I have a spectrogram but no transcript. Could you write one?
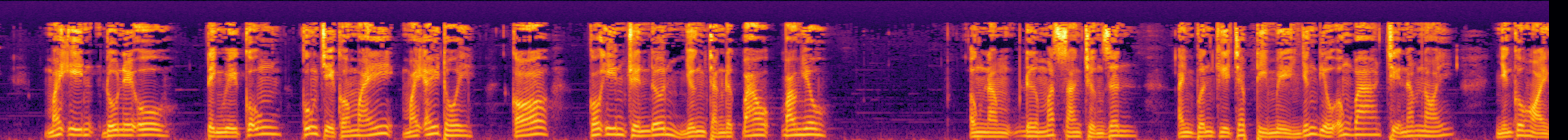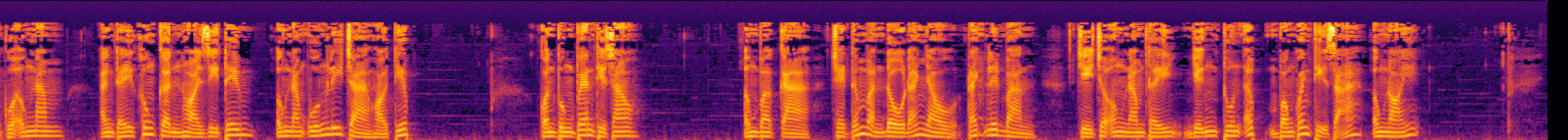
máy in Doneo, tỉnh ủy cũng, cũng chỉ có máy, máy ấy thôi. Có có in truyền đơn nhưng chẳng được bao bao nhiêu Ông Năm đưa mắt sang trường dân Anh vẫn ghi chép tỉ mỉ những điều ông ba chị Năm nói Những câu hỏi của ông Năm Anh thấy không cần hỏi gì thêm Ông Năm uống ly trà hỏi tiếp còn vùng ven thì sao? Ông ba cà chạy tấm bản đồ đã nhàu rách lên bàn. Chỉ cho ông Nam thấy những thôn ấp vòng quanh thị xã Ông nói.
